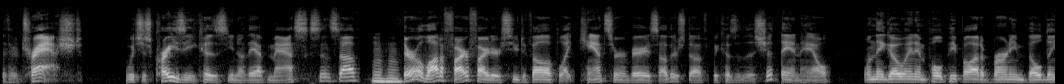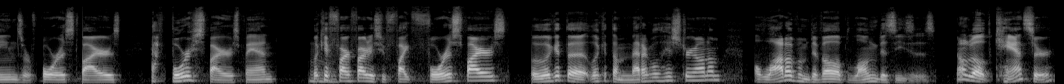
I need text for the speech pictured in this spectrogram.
they're trashed, which is crazy because, you know, they have masks and stuff. Mm-hmm. There are a lot of firefighters who develop like cancer and various other stuff because of the shit they inhale when they go in and pull people out of burning buildings or forest fires. Yeah, forest fires, man. Look mm-hmm. at firefighters who fight forest fires. Look at the look at the medical history on them. A lot of them develop lung diseases. Don't develop cancer,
